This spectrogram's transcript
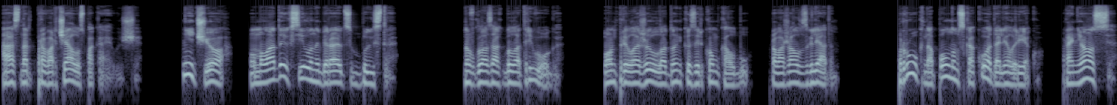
Аснард проворчал успокаивающе. Ничего, у молодых силы набираются быстро. Но в глазах была тревога. Он приложил ладонь козырьком к колбу, провожал взглядом. Прук на полном скаку одолел реку. Пронесся,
